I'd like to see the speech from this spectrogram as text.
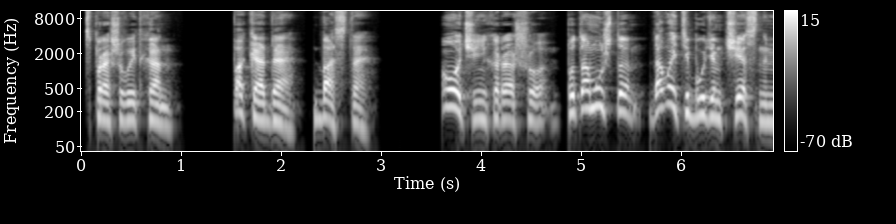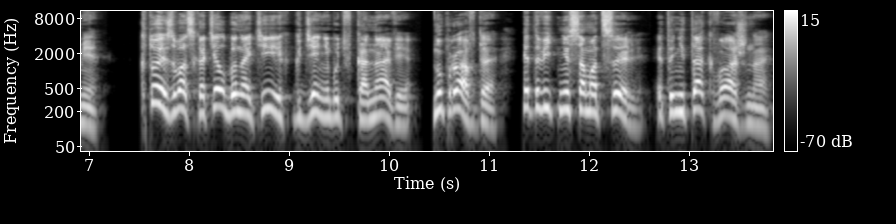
спрашивает хан. Пока да, баста. Очень хорошо, потому что, давайте будем честными, кто из вас хотел бы найти их где-нибудь в канаве? Ну правда, это ведь не сама цель, это не так важно.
